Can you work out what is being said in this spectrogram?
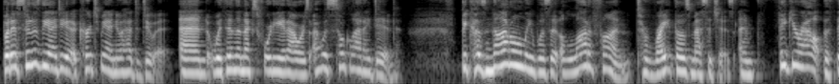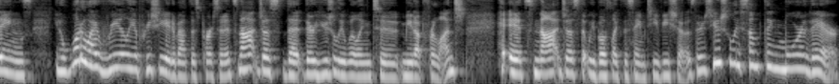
But as soon as the idea occurred to me, I knew I had to do it. And within the next 48 hours, I was so glad I did because not only was it a lot of fun to write those messages and figure out the things, you know, what do I really appreciate about this person? It's not just that they're usually willing to meet up for lunch. It's not just that we both like the same TV shows. There's usually something more there.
